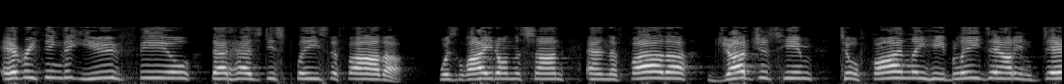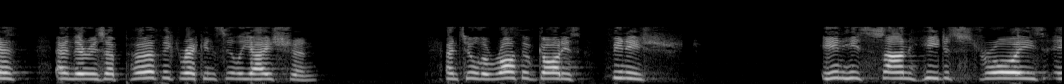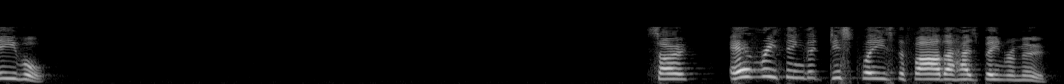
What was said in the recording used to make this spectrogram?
Everything that you feel that has displeased the Father was laid on the Son, and the Father judges him till finally he bleeds out in death, and there is a perfect reconciliation until the wrath of God is finished. In His Son, He destroys evil. So, everything that displeased the Father has been removed.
